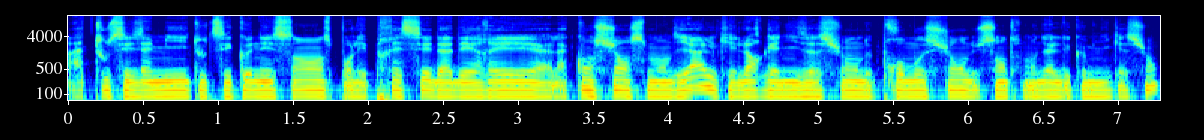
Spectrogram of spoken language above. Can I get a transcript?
à tous ses amis, toutes ses connaissances pour les presser d'adhérer à la Conscience mondiale, qui est l'organisation de promotion du Centre mondial de communication.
